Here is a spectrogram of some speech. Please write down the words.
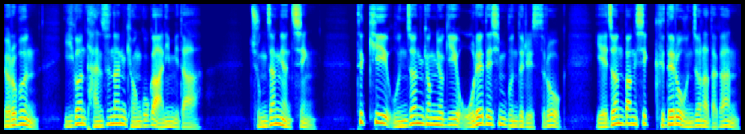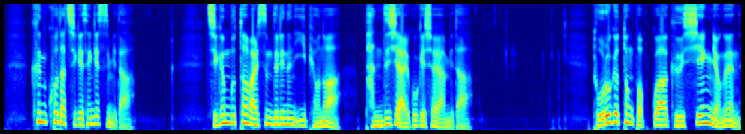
여러분, 이건 단순한 경고가 아닙니다. 중장년층, 특히 운전 경력이 오래되신 분들일수록 예전 방식 그대로 운전하다간 큰 코 다치게 생겼습니다. 지금부터 말씀드리는 이 변화 반드시 알고 계셔야 합니다. 도로교통법과 그 시행령은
